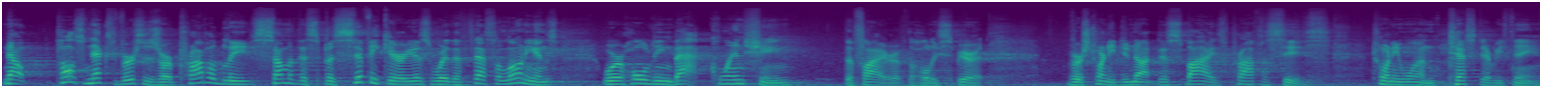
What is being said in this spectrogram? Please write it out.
Now, Paul's next verses are probably some of the specific areas where the Thessalonians were holding back, quenching the fire of the Holy Spirit. Verse 20 do not despise prophecies. 21, test everything.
